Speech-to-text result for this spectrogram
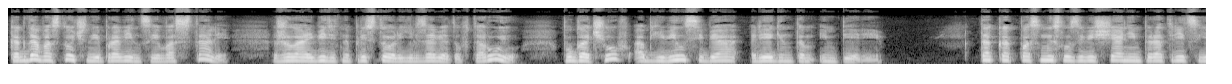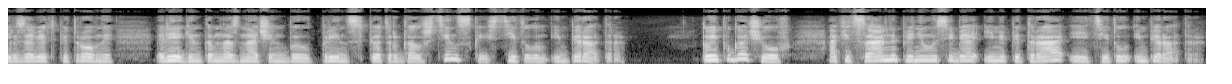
Когда восточные провинции восстали, желая видеть на престоле Елизавету II, Пугачев объявил себя регентом империи так как по смыслу завещания императрицы Елизаветы Петровны регентом назначен был принц Петр Галштинский с титулом императора, то и Пугачев официально принял на себя имя Петра и титул императора.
